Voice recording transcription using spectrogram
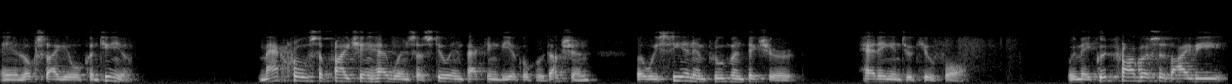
and it looks like it will continue. Macro supply chain headwinds are still impacting vehicle production, but we see an improvement picture heading into Q4. We made good progress with IVY,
